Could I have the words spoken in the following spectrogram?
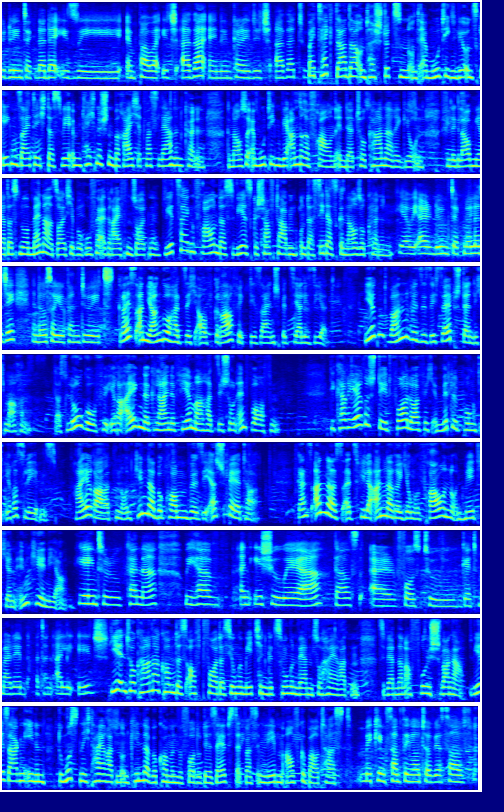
Tech Dada unterstützen und ermutigen wir uns gegenseitig, dass wir im technischen Bereich etwas lernen können. Genauso ermutigen wir andere Frauen in der Turkana-Region. Viele glauben ja, dass nur Männer solche Berufe ergreifen sollten. Wir zeigen Frauen, dass wir es geschafft haben und dass sie das genauso können. Also Grace Anyango hat sich auf Grafikdesign spezialisiert. Irgendwann will sie sich selbstständig machen. Das Logo für ihre eigene kleine Firma hat sie schon entworfen. Die Karriere steht vorläufig im Mittelpunkt ihres Lebens. Heiraten und Kinder bekommen will sie erst später. Ganz anders als viele andere junge Frauen und Mädchen in Kenia. Here in Turkana we have an issue where girls are forced to get married at an early age. Hier in Turkana kommt es oft vor, dass junge Mädchen gezwungen werden zu heiraten. Sie werden dann auch früh schwanger. Wir sagen ihnen, du musst nicht heiraten und Kinder bekommen, bevor du dir selbst etwas im Leben aufgebaut hast. Making something out of yourself.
